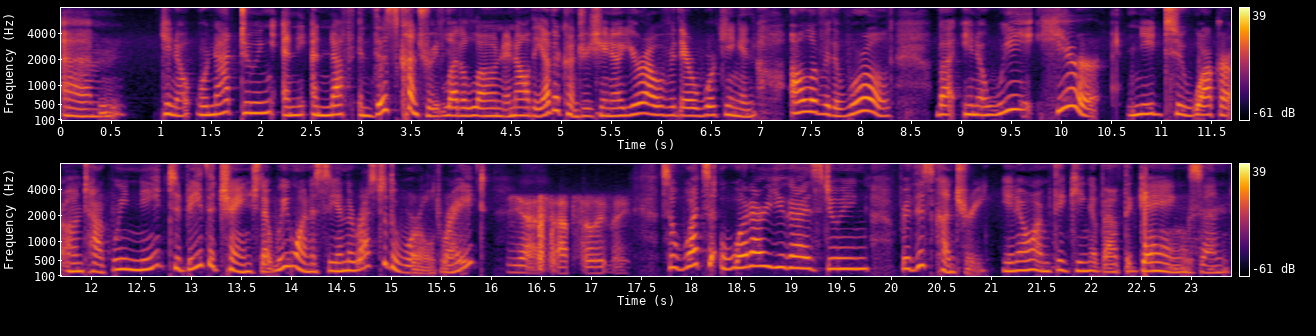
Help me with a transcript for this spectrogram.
um you know, we're not doing any enough in this country, let alone in all the other countries. You know, you're over there working in all over the world, but you know, we here need to walk our own talk. We need to be the change that we want to see in the rest of the world, right? Yes, absolutely. So what's what are you guys doing for this country? You know, I'm thinking about the gangs and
